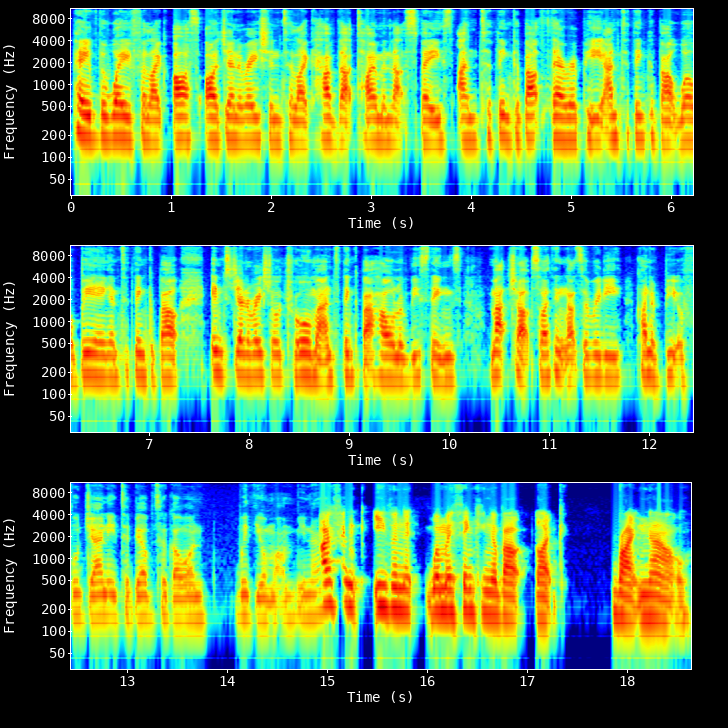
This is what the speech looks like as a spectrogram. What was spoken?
paved the way for like us, our generation, to like have that time and that space and to think about therapy and to think about well being and to think about intergenerational trauma and to think about how all of these things match up. So I think that's a really kind of beautiful journey to be able to go on with your mum, you know? I think even when we're thinking about like right now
